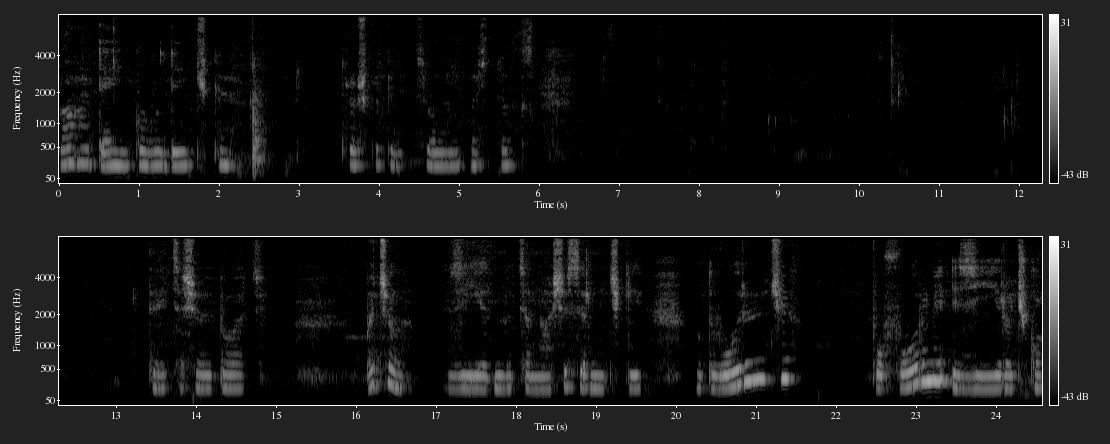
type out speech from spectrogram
Багатенько водички. Трошки підсунемо ось так. Дивіться, що відбувається. Бачили? З'єднуються наші сирнички, утворюючи по формі зірочку.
